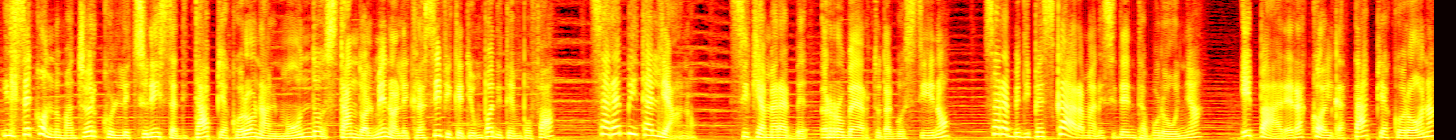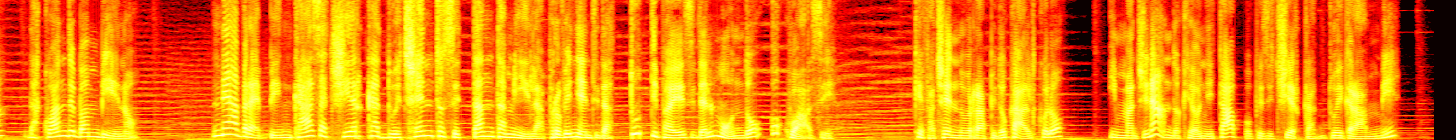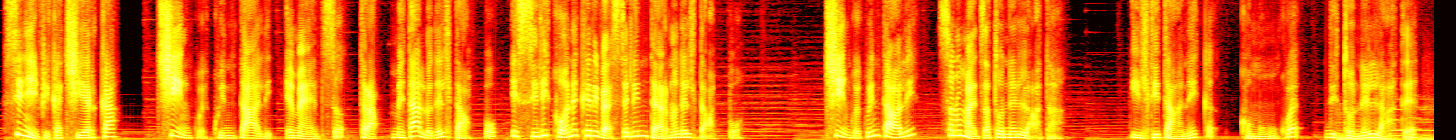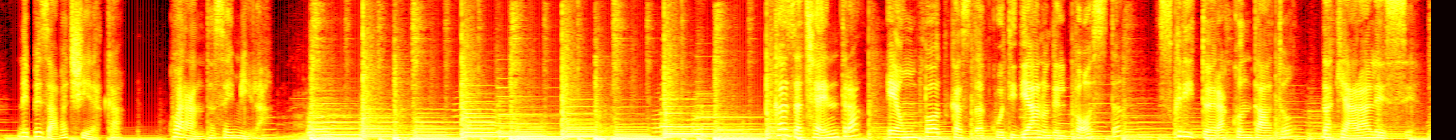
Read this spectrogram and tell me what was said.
il secondo maggior collezionista di tappi a corona al mondo, stando almeno alle classifiche di un po' di tempo fa, sarebbe italiano, si chiamerebbe Roberto D'Agostino, sarebbe di Pescara ma residente a Bologna e pare raccolga tappi a corona da quando è bambino. Ne avrebbe in casa circa 270.000 provenienti da tutti i paesi del mondo o quasi. Che facendo un rapido calcolo, immaginando che ogni tappo pesi circa 2 grammi, significa circa 5 quintali e mezzo tra metallo del tappo e silicone che riveste l'interno del tappo. 5 quintali sono mezza tonnellata. Il Titanic, comunque, di tonnellate ne pesava circa 46.000. Cosa c'entra è un podcast quotidiano del Post scritto e raccontato da Chiara Alessi.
